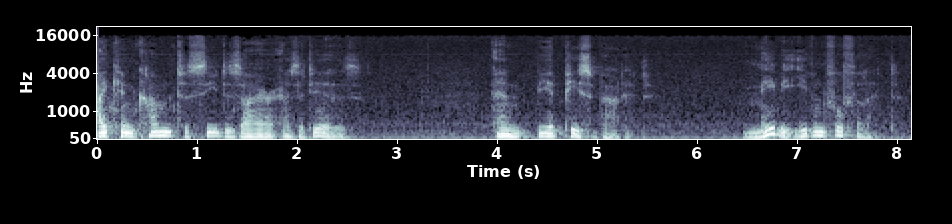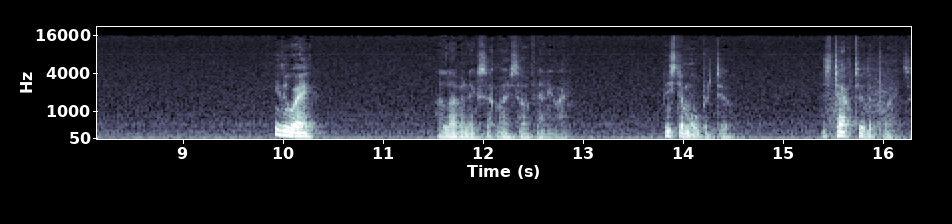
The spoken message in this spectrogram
I can come to see desire as it is and be at peace about it. Maybe even fulfill it. Either way, I love and accept myself anyway. At least I'm open to. Let's tap through the points.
